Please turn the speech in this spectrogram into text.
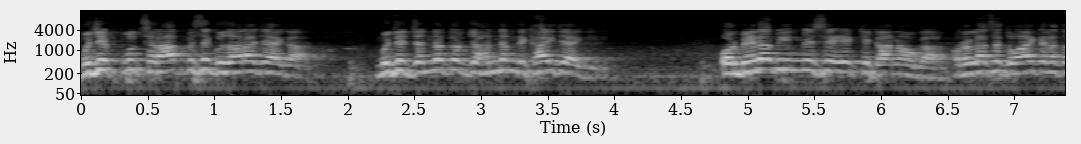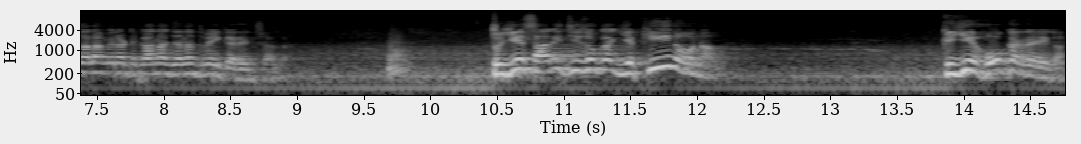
मुझे पुल शराब पे से गुजारा जाएगा। मुझे जन्नत और जहन्नम दिखाई जाएगी। और मेरा भी इनमें से एक ठिकाना होगा। और अल्लाह से दुआ कि अल्लाह ताला मेरा ठिकाना जन्नत में ही करे, इंशाल्लाह। तो ये सारी चीज़ों का यकीन होना कि ये होकर रहेगा।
